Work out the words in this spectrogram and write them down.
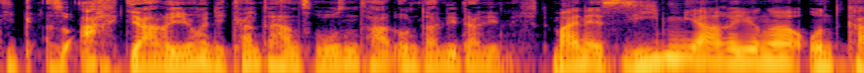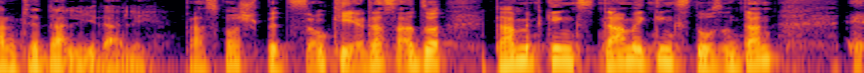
Die, also acht Jahre jünger, die kannte Hans Rosenthal und Dalli Dalli nicht. Meine ist sieben Jahre jünger und kannte Dalli Dalli. Das war spitze. Okay, das also damit ging's damit ging's los und dann äh,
